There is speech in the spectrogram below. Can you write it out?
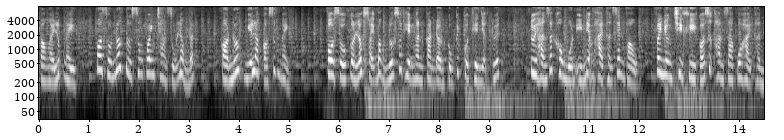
Vào ngày lúc này, vô số nước từ xung quanh tràn xuống lòng đất. Có nước nghĩa là có sức mạnh. Vô số cơn lốc xoáy bằng nước xuất hiện ngăn cản đòn công kích của thiên nhận tuyết. Tuy hắn rất không muốn ý niệm hải thần xen vào, vậy nhưng chỉ khi có sự tham gia của hải thần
